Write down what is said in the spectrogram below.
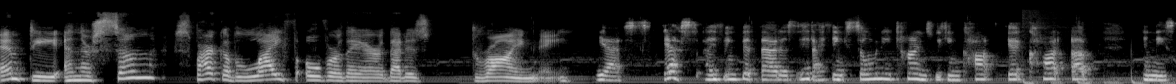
empty and there's some spark of life over there that is drawing me. Yes. Yes, I think that that is it. I think so many times we can get caught up in these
